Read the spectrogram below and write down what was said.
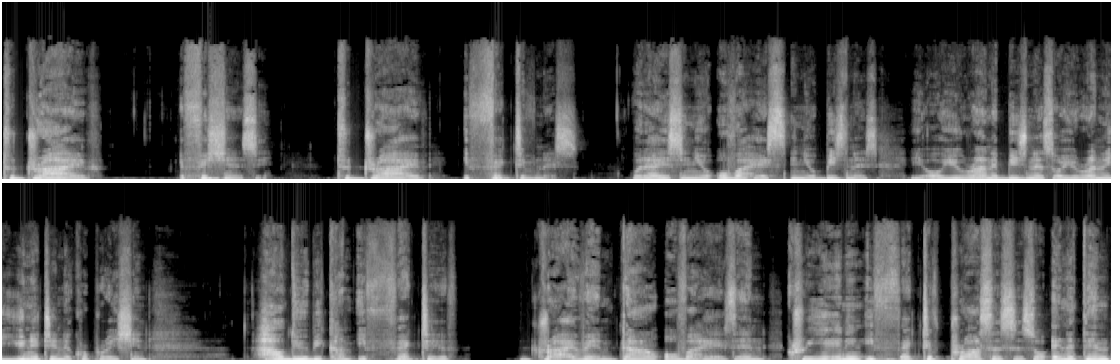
to drive efficiency, to drive effectiveness, whether it's in your overheads in your business, or you run a business, or you run a unit in a corporation. How do you become effective driving down overheads and creating effective processes or anything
